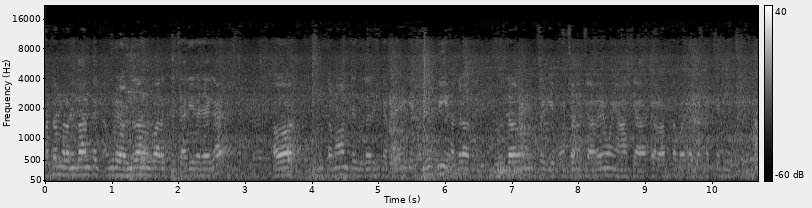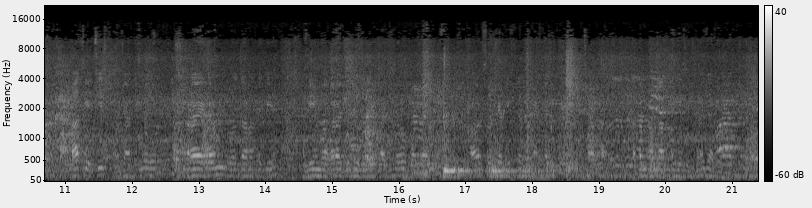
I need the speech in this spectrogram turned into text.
ख़त्म रमज़ान तक, पूरे रमज़ान मुबारक तक जारी रहेगा और तमाम से गुजारिश कर रहे हैं कि जो भी हज़रत रोजगारों तक ये पहुँचाना चाह रहे हैं, यहाँ से आकर रास्ता पैदा कर सकते हैं। बात ये चीज़ पहुँचा देंगे वो बरए करम रोजगारों तक ये हलीम वगैरह जो भी ज़रूरत और सोशल डिस्टेंस मेंटेन इन ख़त्म करना तक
